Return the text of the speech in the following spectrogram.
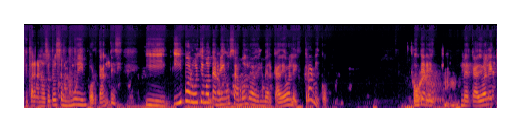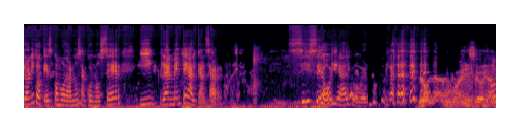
que para nosotros son muy importantes. Y, y por último, también usamos lo del mercadeo electrónico mercadeo electrónico, que es como darnos a conocer y realmente alcanzar. Sí se oye algo, ¿verdad? Se oye algo por ahí, se oye algo.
